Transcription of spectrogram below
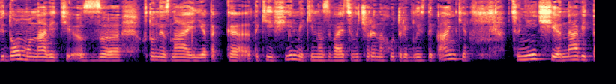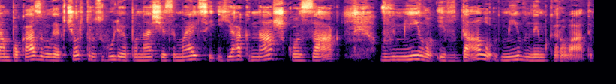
відомо навіть з хто не знає, є таке, такий фільм, який називається Вечори на хуторі близь Диканьки. В цю ніч навіть там показували, як чорт розгулює по нашій земельці, і як наш козак вміло і вдало вмів ним керувати.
